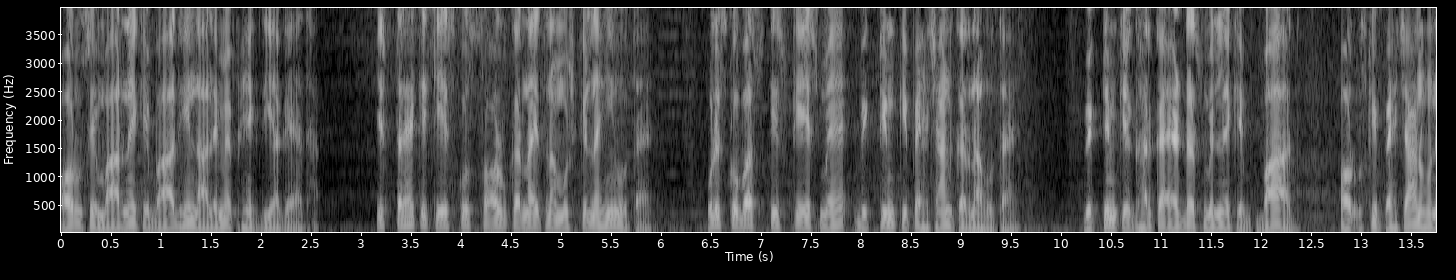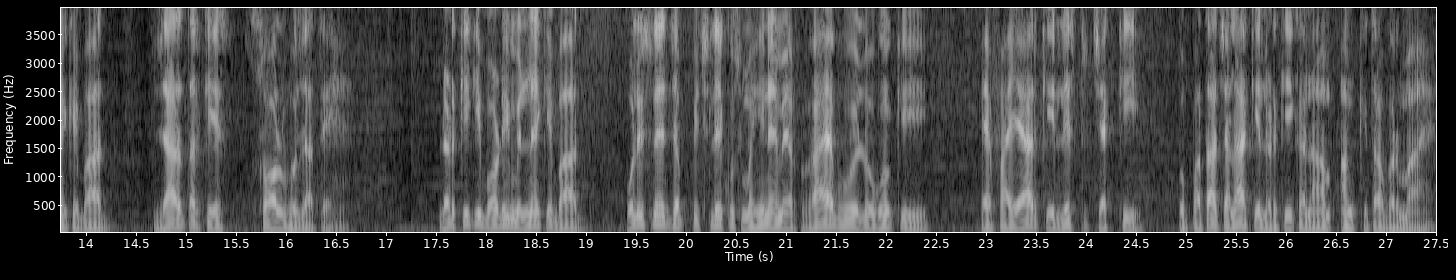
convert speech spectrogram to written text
और उसे मारने के बाद ही नाले में फेंक दिया गया था। इस तरह के केस को सॉल्व करना इतना मुश्किल नहीं होता है। पुलिस को बस इस केस में विक्टिम की पहचान करना होता है। विक्टिम के घर का एड्रेस मिलने के बाद और उसकी पहचान होने के बाद ज़्यादातर केस सॉल्व हो जाते हैं। लड़की की बॉडी मिलने के बाद पुलिस ने जब पिछले कुछ महीने में गायब हुए लोगों की एफआईआर की लिस्ट चेक की तो पता चला कि लड़की का नाम अंकिता वर्मा है।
